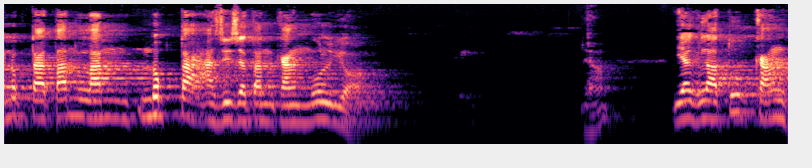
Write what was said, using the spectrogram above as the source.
nuktatan lan nukta azizatan kang mulya ya. Ya glatu kang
